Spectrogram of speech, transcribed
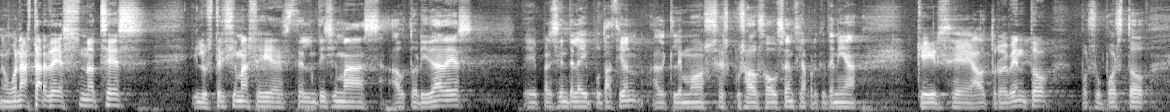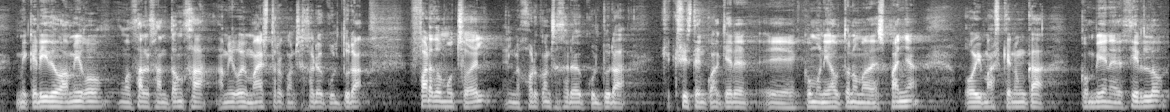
Buenas tardes, noches, ilustrísimas y excelentísimas autoridades, eh, presidente de la Diputación, al que le hemos excusado su ausencia porque tenía que irse a otro evento, por supuesto, mi querido amigo Gonzalo Santonja, amigo y maestro, consejero de Cultura, fardo mucho él, el mejor consejero de Cultura que existe en cualquier eh, comunidad autónoma de España, hoy más que nunca conviene decirlo,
